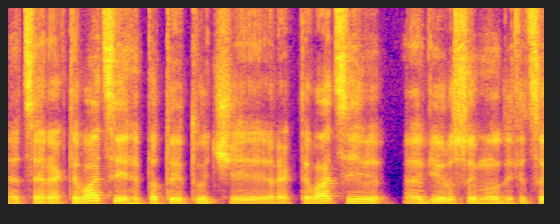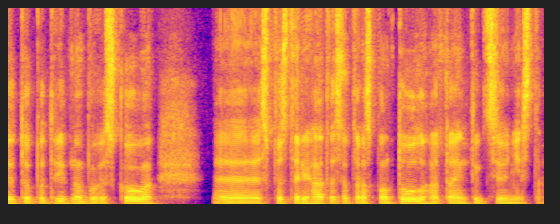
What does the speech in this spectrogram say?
е, це реактивації гепатиту чи реактивації е, вірусу імунодефіциту, потрібно обов'язково е, спостерігатися трансплантолога та інфекціоніста.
